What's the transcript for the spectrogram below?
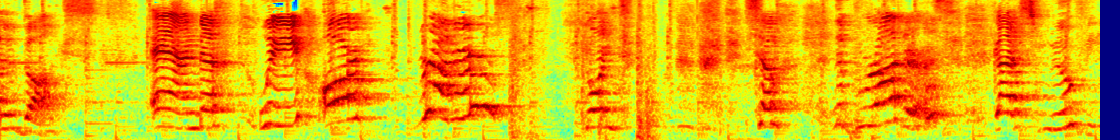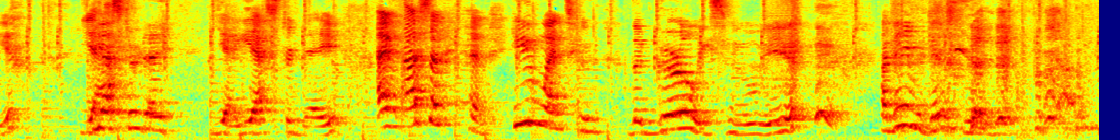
Dogs. And we are brothers. Yoink. So the brothers got a smoothie. Yes. Yesterday. Yeah, yesterday. And I said him, he went to the girlies movie. I didn't even get it.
